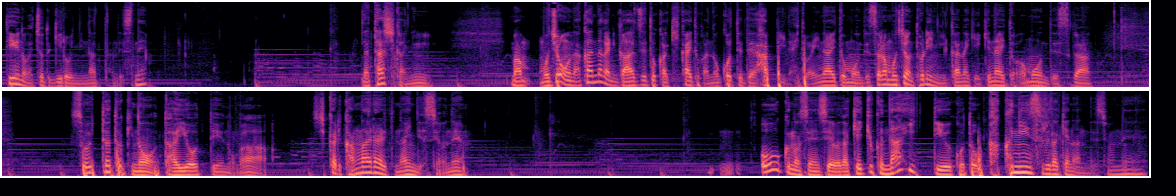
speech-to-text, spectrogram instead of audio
っていうのがちょっと議論になったんですね。だ確かにまあもちろんお腹の中にガーゼとか機械とか残っててハッピーな人はいないと思うんでそれはもちろん取りに行かなきゃいけないとは思うんですがそういった時の対応っていうのがしっかり考えられてないんですよね。多くの先生は結局ないっていうことを確認するだけなんですよね。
